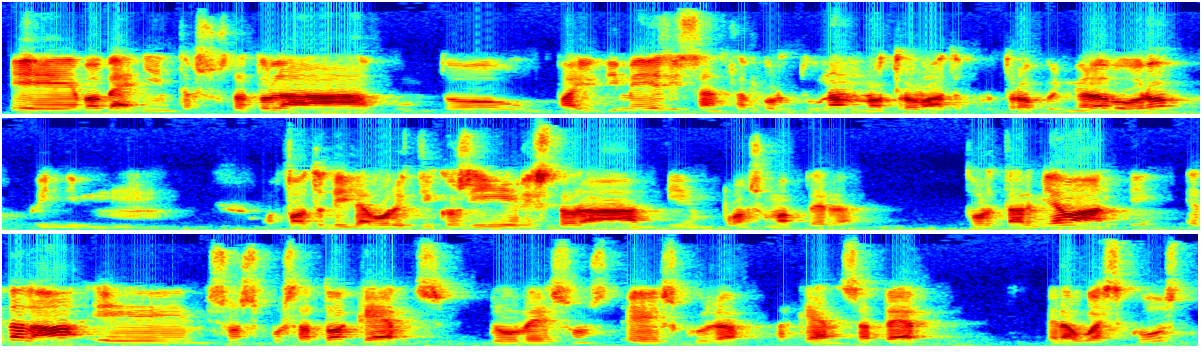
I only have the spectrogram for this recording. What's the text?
E vabbè, niente, sono stato là appunto un paio di mesi senza fortuna, non ho trovato purtroppo il mio lavoro, quindi mh, mm, ho fatto dei lavoretti così, ristoranti, un po' insomma per portarmi avanti e da là eh, mi sono spostato a Cairns, dove sono, eh, scusa, a Cairns a Perth, nella West Coast,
